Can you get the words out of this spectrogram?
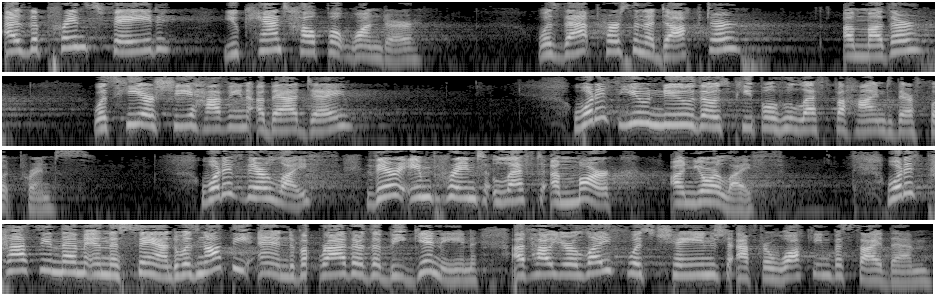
As the prints fade, you can't help but wonder, was that person a doctor? A mother? Was he or she having a bad day? What if you knew those people who left behind their footprints? What if their life, their imprint left a mark on your life? What if passing them in the sand was not the end, but rather the beginning of how your life was changed after walking beside them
